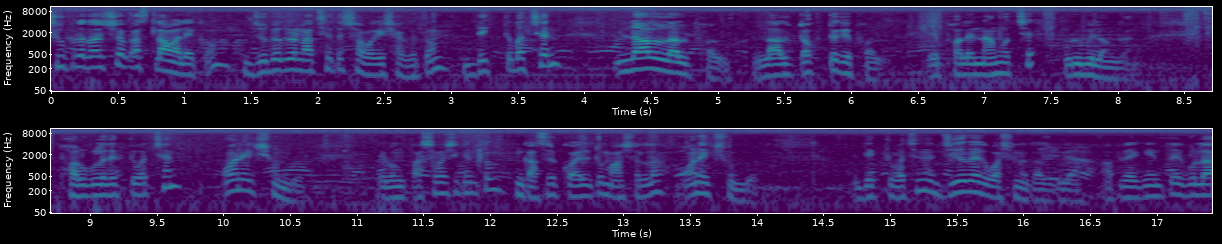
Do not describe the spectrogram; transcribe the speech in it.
সুপ্রদর্শক আসসালামু আলাইকুম। যুবকরা নাচেতে সবাইকে স্বাগতম। দেখতে পাচ্ছেন লাল লাল ফল, লাল টকটকে ফল। এই ফলের নাম হচ্ছে রুবি লঙ্গান ফলগুলো দেখতে পাচ্ছেন অনেক সুন্দর এবং পাশাপাশি কিন্তু গাছের কয়েলটা মাসাল্লাহ অনেক সুন্দর। দেখতে পাচ্ছেন জিও ব্যাগে বসানো গাছগুলো। আপনারা কিন্তু এগুলা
